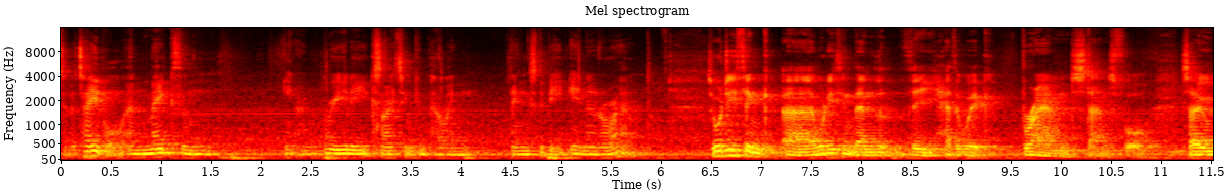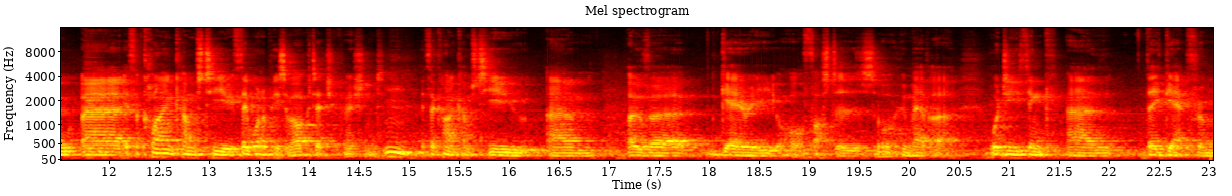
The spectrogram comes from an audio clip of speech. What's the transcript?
to the table and make them, you know, really exciting, compelling things to be in and around. So what do you think? Uh, what do you think then that the Heatherwick brand stands for. So uh, if a client comes to you, if they want a piece of architecture commissioned, Mm. if the client comes to you um, over Gehry or Foster's or whomever, what do you think uh, they get from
